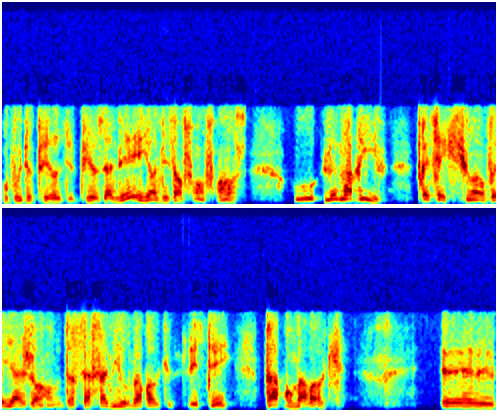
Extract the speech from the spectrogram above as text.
au bout de plusieurs, années, ayant des enfants en France, où le mari prétextion en voyageant dans sa famille au Maroc l'été, part au Maroc, euh,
